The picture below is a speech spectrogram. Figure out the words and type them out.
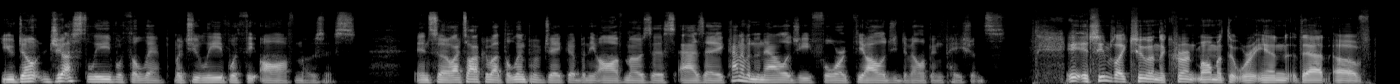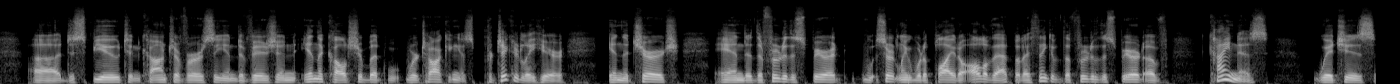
you don't just leave with the limp, but you leave with the awe of Moses. And so I talk about the limp of Jacob and the awe of Moses as a kind of an analogy for theology developing patience. It, seems like, too, in the current moment that we're in, that of uh, dispute and controversy and division in the culture, but we're talking particularly here in the church. And the fruit of the Spirit certainly would apply to all of that. But I think of the fruit of the Spirit of kindness, which is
